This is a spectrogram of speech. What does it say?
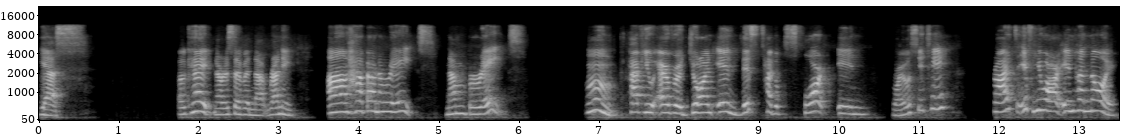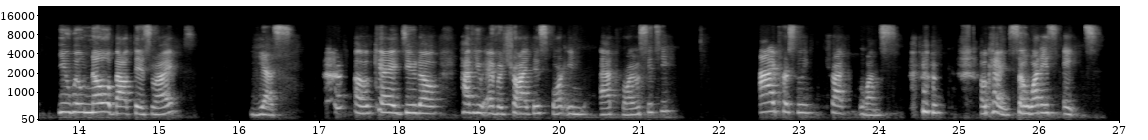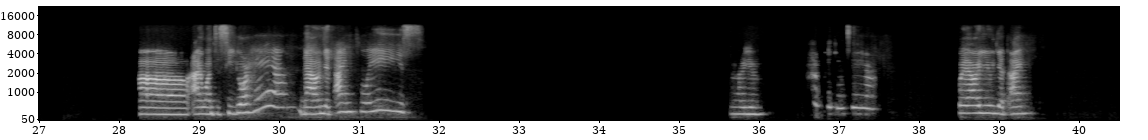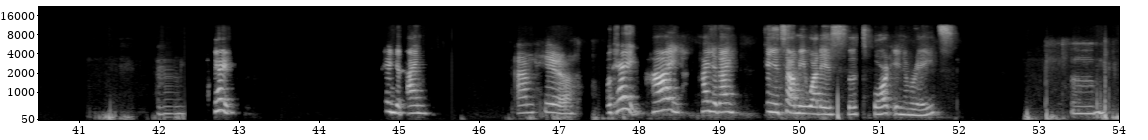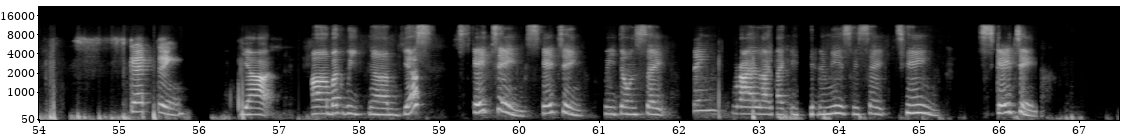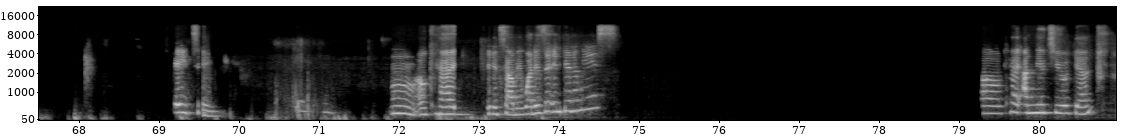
Yes. Okay, number seven, not running. Uh, how about number eight? Number eight. Hmm, have you ever joined in this type of sport in Royal City? Right? If you are in Hanoi, you will know about this, right? Yes. okay, do you know, have you ever tried this sport in at Royal City? I personally tried once. okay, so what is eight? Uh, I want to see your hand. Now, Nhật Anh, please. Where are you? See you. Where are you, Nhật Anh? Okay. Hey, Nhật Anh. I'm here Okay, hi. Hi, Nhật Anh. Can you tell me what is the sport in eight? um, skating Yeah, uh, but we, um, yes, skating, skating. We don't say thing, right? Like, like in Vietnamese, we say ting, skating. Skating. Mm, okay. Can you tell me what is it in Vietnamese? Okay, unmute you again.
